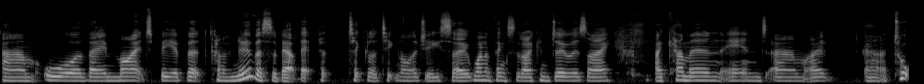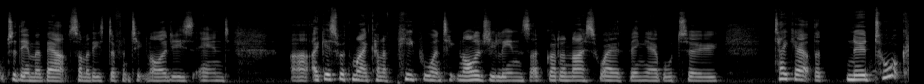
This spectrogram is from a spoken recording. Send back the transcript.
Um, or they might be a bit kind of nervous about that particular technology. So one of the things that I can do is I, I come in and um, I uh, talk to them about some of these different technologies and uh, I guess with my kind of people and technology lens, I've got a nice way of being able to take out the nerd talk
